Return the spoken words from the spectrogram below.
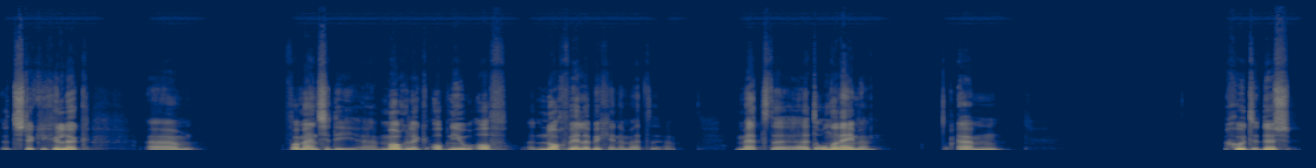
het stukje geluk. Ehm, voor mensen die uh, mogelijk opnieuw of nog willen beginnen met, uh, met het ondernemen. Um, goed, dus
